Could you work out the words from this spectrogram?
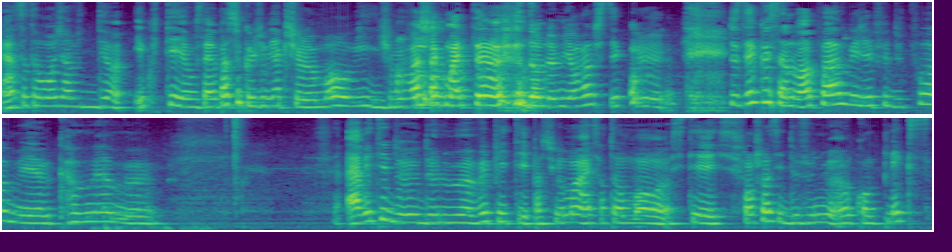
À un certain moment, j'ai envie de dire, écoutez, vous savez pas ce que je vis actuellement, oui, je me vois chaque matin dans le miroir, je sais que, je sais que ça ne va pas, oui, j'ai fait du poids, mais euh, quand même, euh, arrêtez de, de le répéter, parce que moi, à un certain moment, c'était, franchement, c'est devenu un complexe.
